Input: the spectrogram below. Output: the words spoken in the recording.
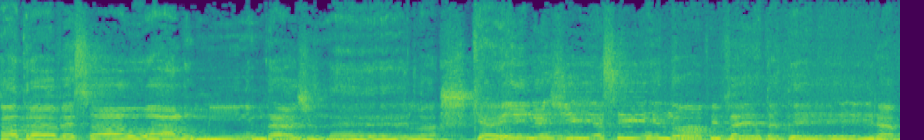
atravessar o alumínio da janela. Que a energia se renove verdadeira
